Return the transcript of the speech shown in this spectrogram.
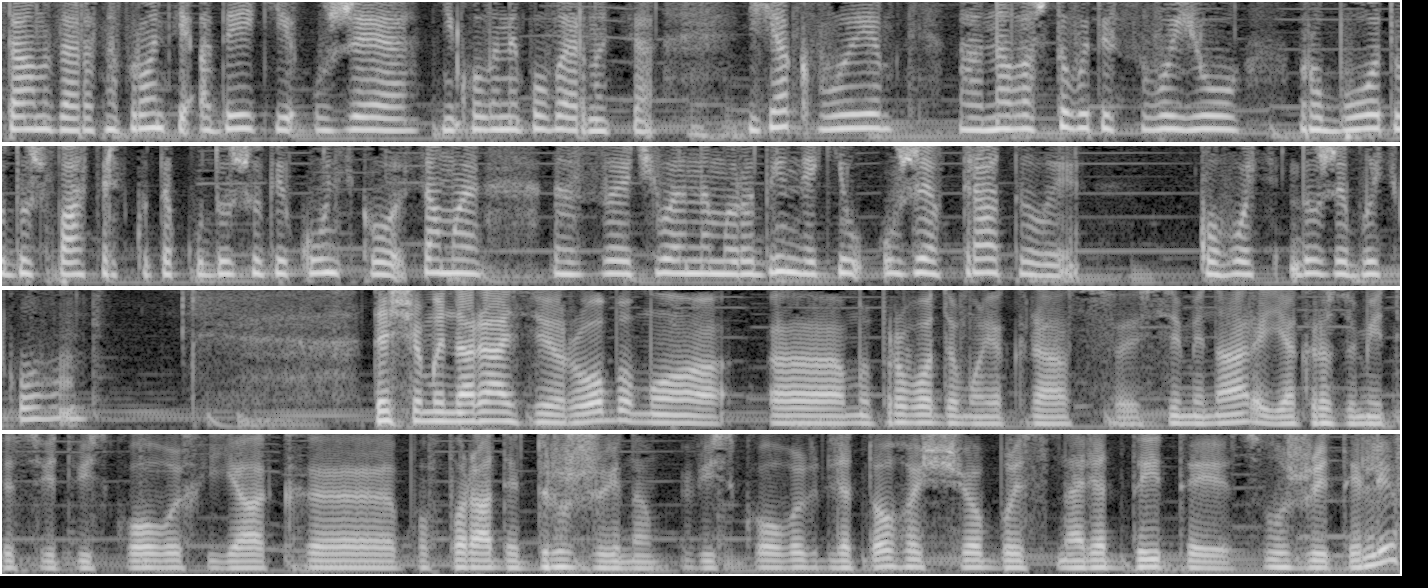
там зараз на фронті, а деякі вже ніколи не повернуться. Як ви налаштовуєте свою роботу душпастерську, таку душопікунську, саме з членами родин, які вже втратили когось дуже близького? Те, що ми наразі робимо, е, ми проводимо якраз семінари, як розуміти світ військових, як е, поради дружинам військових для того, щоб снарядити служителів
